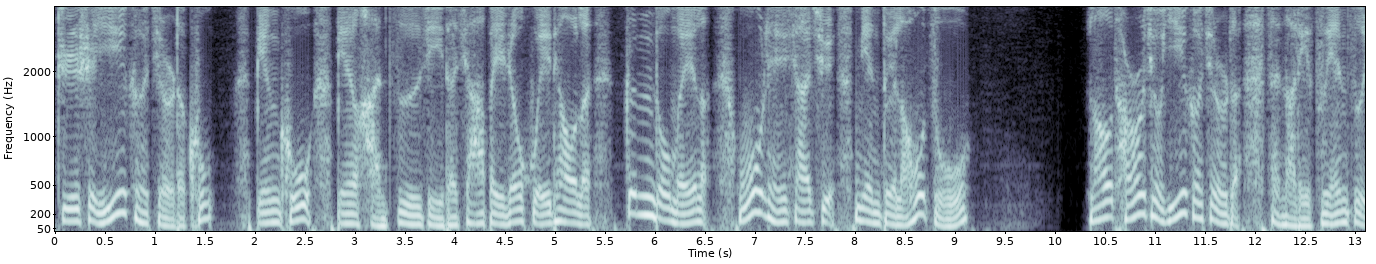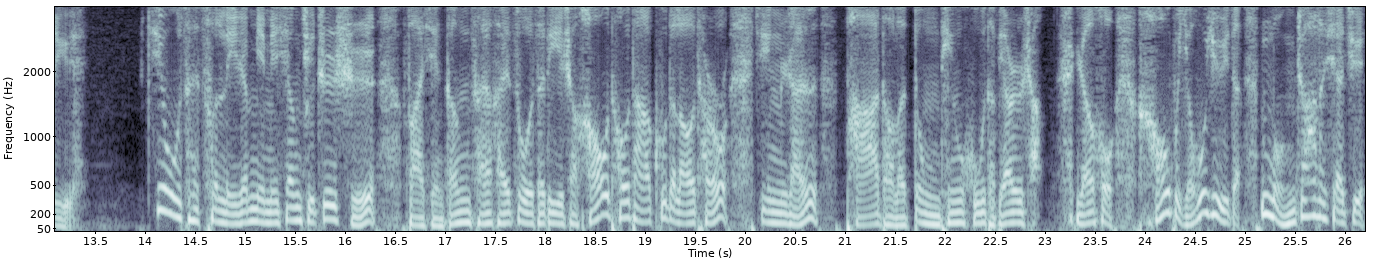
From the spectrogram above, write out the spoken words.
只是一个劲儿的哭，边哭边喊自己的家被人毁掉了，根都没了，无脸下去面对老祖。老头就一个劲儿的在那里自言自语。就在村里人面面相觑之时，发现刚才还坐在地上嚎啕大哭的老头，竟然爬到了洞庭湖的边上，然后毫不犹豫地猛扎了下去，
